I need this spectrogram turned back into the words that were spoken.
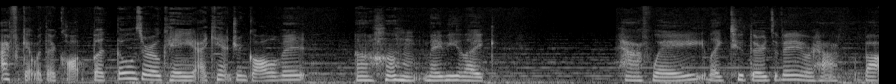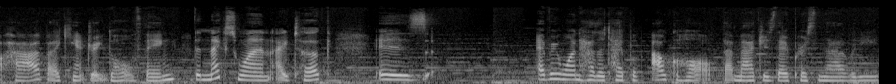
I forget what they're called, but those are okay. I can't drink all of it. Um, maybe like halfway, like two thirds of it, or half, about half, but I can't drink the whole thing. The next one I took is everyone has a type of alcohol that matches their personality.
